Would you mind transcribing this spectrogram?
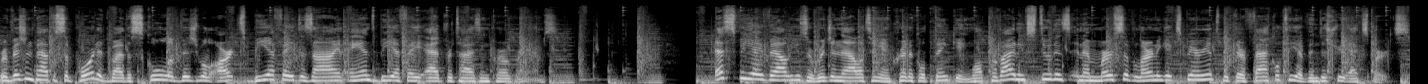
Revision Path is supported by the School of Visual Arts BFA Design and BFA Advertising programs. SVA values originality and critical thinking while providing students an immersive learning experience with their faculty of industry experts.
